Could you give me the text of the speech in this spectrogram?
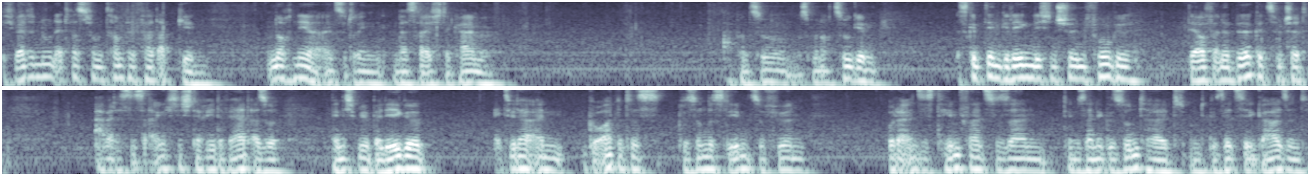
Ich werde nun etwas vom Trampelpfad abgehen, um noch näher einzudringen in das Reich der Keime. Ab und zu muss man auch zugeben, es gibt den gelegentlichen schönen Vogel, der auf einer Birke zwitschert, aber das ist eigentlich nicht der Rede wert. Also, wenn ich mir überlege, entweder ein geordnetes, gesundes Leben zu führen oder ein Systemfeind zu sein, dem seine Gesundheit und Gesetze egal sind,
